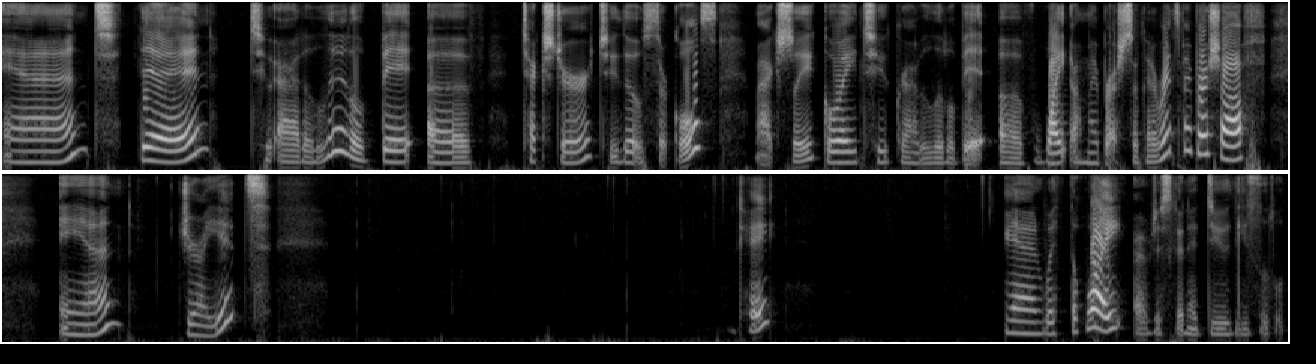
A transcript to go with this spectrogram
And then to add a little bit of texture to those circles. I'm actually going to grab a little bit of white on my brush. So I'm going to rinse my brush off and dry it. Okay. And with the white, I'm just going to do these little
